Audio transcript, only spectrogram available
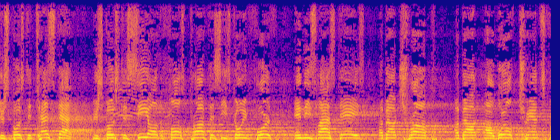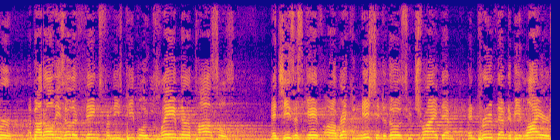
are supposed to test that. You're supposed to see all the false prophecies going forth in these last days about Trump, about uh, wealth transfer, about all these other things from these people who claim they're apostles. And Jesus gave uh, recognition to those who tried them and proved them to be liars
